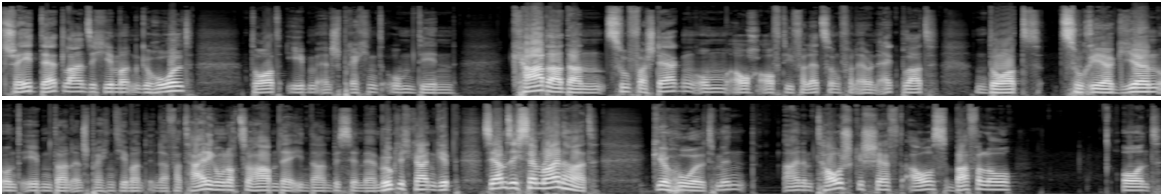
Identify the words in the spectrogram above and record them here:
Trade Deadline sich jemanden geholt, dort eben entsprechend um den Kader dann zu verstärken, um auch auf die Verletzung von Aaron Eckblatt dort zu reagieren und eben dann entsprechend jemand in der Verteidigung noch zu haben, der ihnen da ein bisschen mehr Möglichkeiten gibt. Sie haben sich Sam Reinhardt geholt mit einem Tauschgeschäft aus Buffalo. Und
